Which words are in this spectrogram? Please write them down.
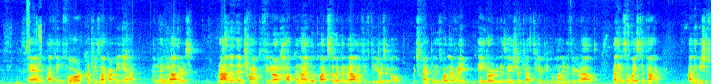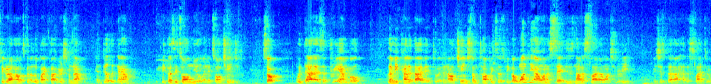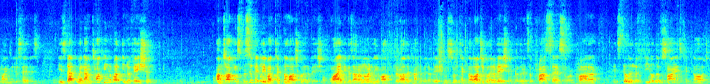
And I think for countries like Armenia and many others, rather than trying to figure out how can I look like Silicon Valley 50 years ago, which frankly is what every aid organization tries to give people money to figure out, I think it's a waste of time. I think you should figure out how it's going to look like five years from now and build it now. Because it's all new and it's all changing. So, with that as a preamble, let me kind of dive into it. And I'll change some topics as we go. One thing I want to say, this is not a slide I want you to read. It's just that I had a slide to remind me to say this is that when I'm talking about innovation, I'm talking specifically about technological innovation. Why? Because I don't know anything about the other kind of innovation. So technological innovation, whether it's a process or a product, it's still in the field of science technology.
